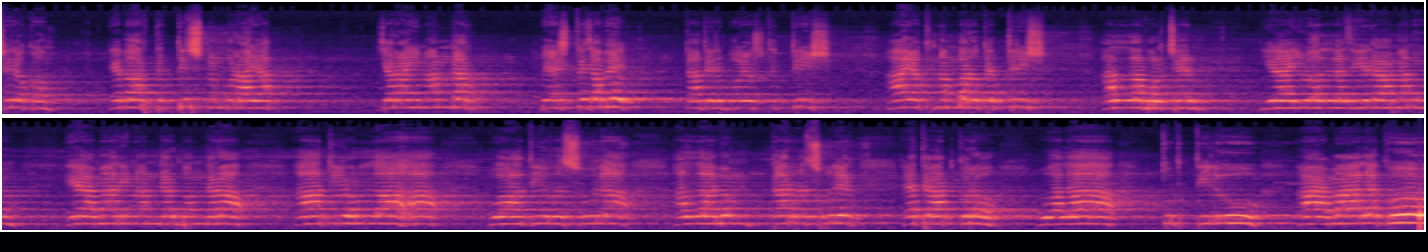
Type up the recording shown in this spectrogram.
সেরকম। এবার তেত্রিশ নম্বর আয়াত। যারা ইমানদার বেহেশতে যাবে, তাদের বয়স তেত্রিশ। আয়াত নাম্বারও তেত্রিশ। আল্লাহ বলছেন আমানু, হে আমার ইমানদার বান্দারা, আতিউল্লাহ ওয়া আতিউর রাসূলা আল্লাহ এবং তার রাসূলের এতাআত করো। ওয়ালা তুবতিলু আমালাকুম।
